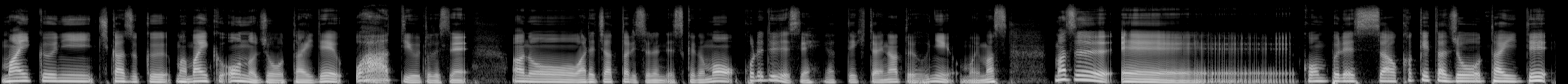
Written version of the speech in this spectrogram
マイクに近づく、まあ、マイクオンの状態で、わーって言うとですね、あの割れちゃったりするんですけども、これでですね、やっていきたいなというふうに思います。まず、えーコンプレッサーをかけた状態で、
